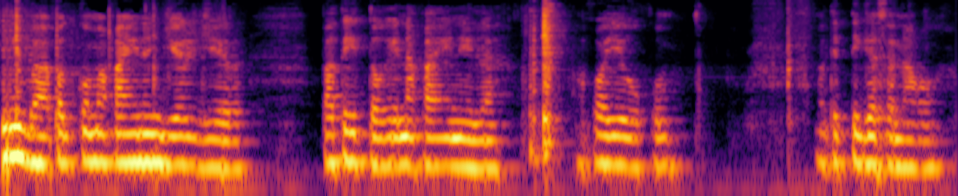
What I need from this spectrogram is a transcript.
Yung iba, pag kumakain ng jirjir, pati ito, kinakain nila. Ako ayoko. Matitigasan ako.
